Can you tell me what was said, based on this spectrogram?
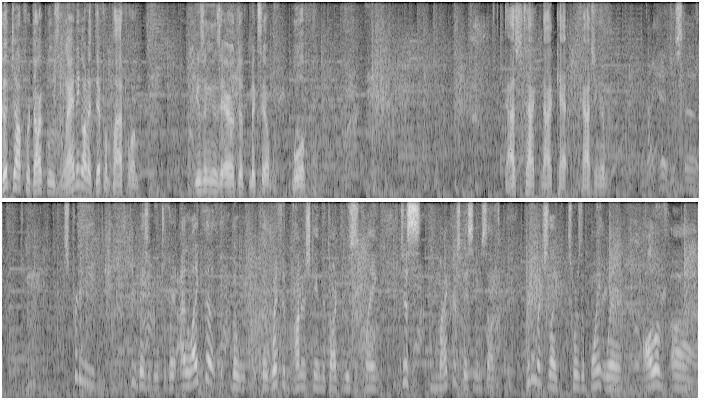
good job for Dark Blues landing on a different platform, using his aero drift, mixing up Wolf. Dash attack, not ca catching him. Yet, just uh, it's pretty, pretty basic neutral play. I like the the, the whiff and punish game that Dark Blues is playing. Just microspacing himself, pretty much like towards the point where all of uh,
